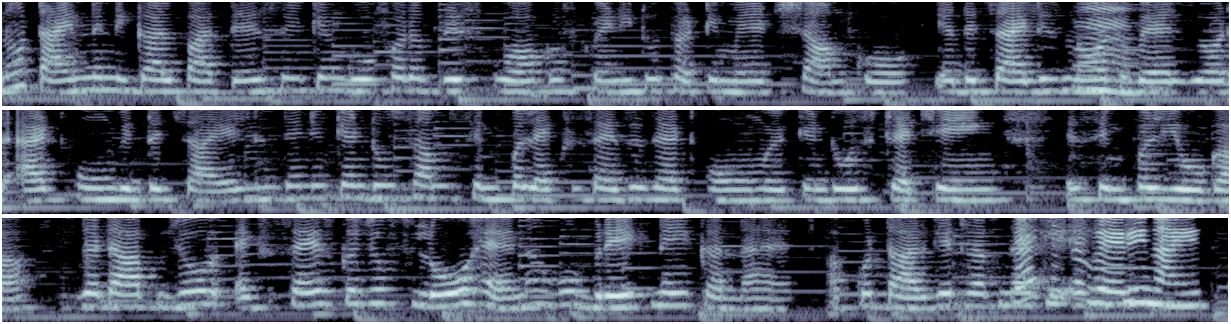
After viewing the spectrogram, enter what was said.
नो टाइम नहीं निकाल पाते so you can go for a brisk walk of 20 to 30 minutes शाम को या the child is not. Well you are at home with the child and then you can do some simple exercises at home you can do stretching simple yoga so that आप जो एक्सरसाइज का जो फ्लो है ना वो ब्रेक नहीं करना है आपको टारगेट रखना है That least- nice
